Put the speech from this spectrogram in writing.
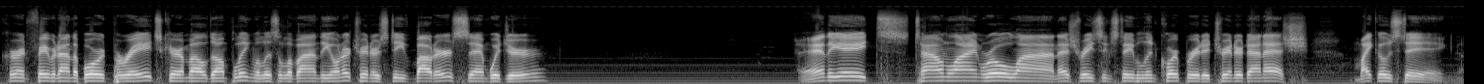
Current favorite on the board, Parades, Caramel Dumpling, Melissa Levine, the owner, trainer Steve Bowder, Sam Widger. And the eight, Town Line Roll Line, Esh Racing Stable Incorporated, trainer Don Esh, Mike Oosting.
